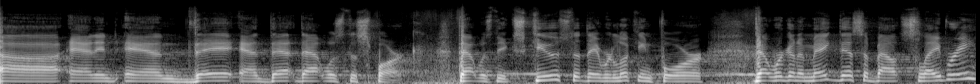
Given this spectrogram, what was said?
uh, and and they and that that was the spark. That was the excuse that they were looking for. That we're going to make this about slavery.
